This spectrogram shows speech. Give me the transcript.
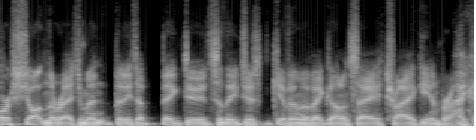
worst shot in the regiment, but he's a big dude, so they just give him a big gun and say, "Try again, Bragg."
